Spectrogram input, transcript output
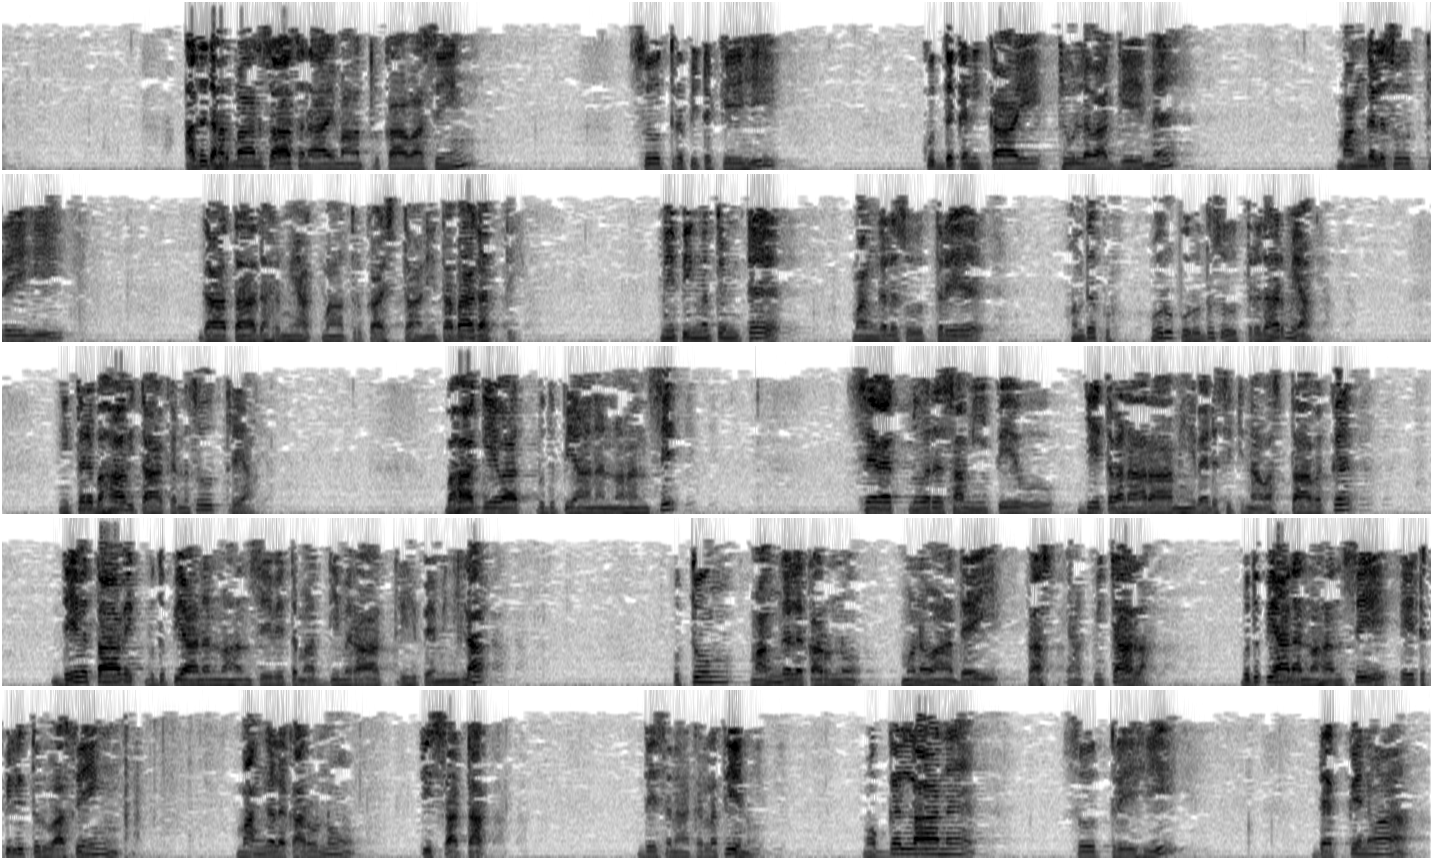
අද ධර්මානුශාසනාවේ මාතෘකාව වශයෙන් සූත්‍ර පිටකයේහි කුද්දක නිකායේ චූල වර්ගයේන මංගල සූත්‍රයේහි ගාථා ධර්මයක් මාතෘකා ස්ථානයේ තබා ගත්තේ. මේ පින්වතුන්ට මංගල සූත්‍රය හොඳ හුරු පුරුදු සූත්‍ර ධර්මයක්. නිතර භාවිතා කරන සූත්‍රයක්. භාග්‍යවත් බුදු පියාණන් වහන්සේ සවැත් නුවර සමීපේ වූ ජේතවනාරාමෙහි වැඩ සිටින අවස්ථාවක දේවතාවෙක් බුදු පියාණන් වහන්සේ වෙත මධ්‍යම රාත්‍රිෙහි පැමිණිලා උතුම් මංගල කරුණු මොනවාදැයි ප්‍රශ්නයක් විචාලා බුදු පියාණන් වහන්සේ ඒට පිළිතුරු වශයෙන් මංගල කරුණු 38ක් දේශනා කරලා තියෙනවා. මොග්ගල්ලාන සූත්‍රයේහි දැක්වෙනවා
